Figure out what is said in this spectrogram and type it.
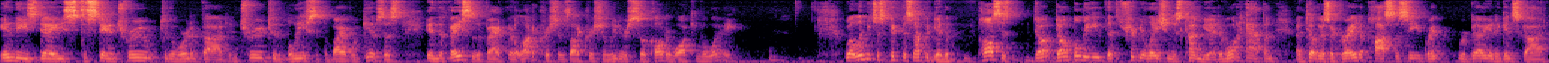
in these days to stand true to the word of God and true to the beliefs that the Bible gives us in the face of the fact that a lot of Christians, a lot of Christian leaders so called are walking away. Well, let me just pick this up again. Paul says, don't, don't believe that the tribulation has come yet. It won't happen until there's a great apostasy, a great rebellion against God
